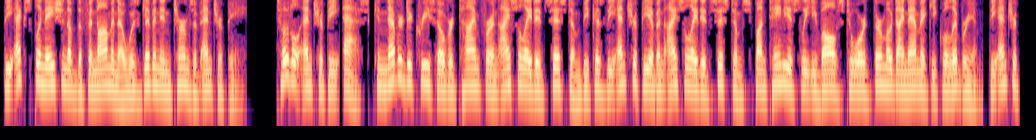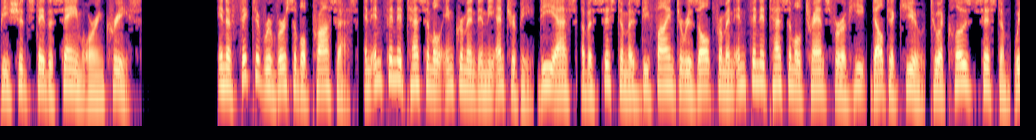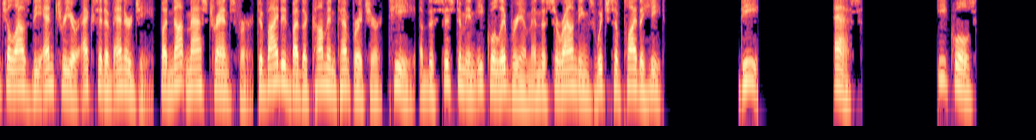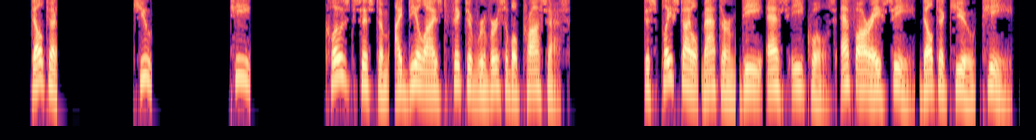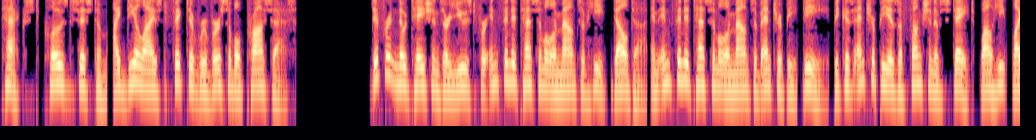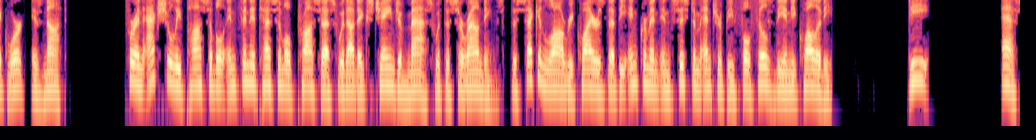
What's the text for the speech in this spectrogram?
The explanation of the phenomena was given in terms of entropy. Total entropy S can never decrease over time for an isolated system because the entropy of an isolated system spontaneously evolves toward thermodynamic equilibrium, the entropy should stay the same or increase. In a fictive reversible process, an infinitesimal increment in the entropy ds of a system is defined to result from an infinitesimal transfer of heat delta Q to a closed system which allows the entry or exit of energy, but not mass transfer divided by the common temperature T of the system in equilibrium and the surroundings which supply the heat. D s equals delta Q T Closed system, idealized fictive reversible process. Display style mathrm d s equals frac delta q t text closed system, idealized fictive reversible process. Different notations are used for infinitesimal amounts of heat delta and infinitesimal amounts of entropy d because entropy is a function of state, while heat, like work, is not. For an actually possible infinitesimal process without exchange of mass with the surroundings, the second law requires that the increment in system entropy fulfills the inequality d s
